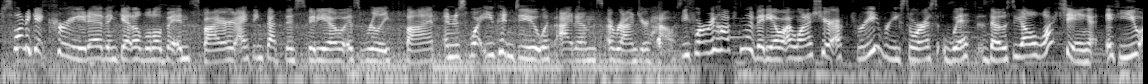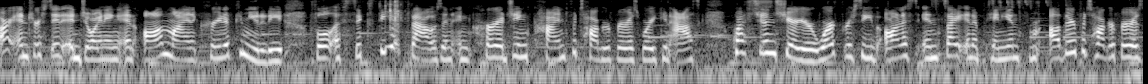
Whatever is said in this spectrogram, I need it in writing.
Just wanna get creative and get a little bit inspired. I think that this video is really fun and just what you can do with items around your house. Before we hop into the video, I wanna share a free resource with those of y'all watching. If you are interested in joining an online creative community full of 60,000 encouraging, kind photographers where you can ask questions questions, share your work, receive honest insight and opinions from other photographers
